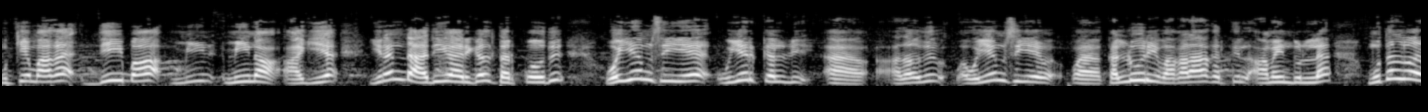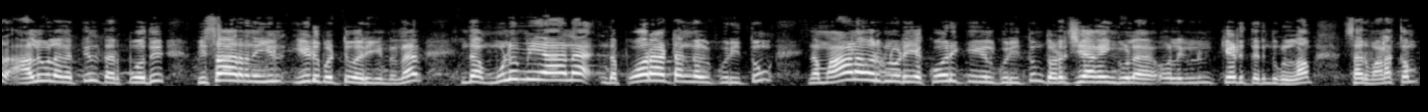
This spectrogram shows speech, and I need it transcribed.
முக்கியமாக தீபா மீனா ஆகிய இரண்டு அதிகாரிகள் தற்போது ஒய்எம்சிஏ உயர்கல்வி அதாவது ஒய்எம்சிஏ கல்லூரி வளாகத்தில் அமைந்துள்ள முதல்வர் அலுவலகத்தில் தற்போது விசாரணையில் ஈடுபட்டு வருகின்றனர். இந்த முழுமையான இந்த போராட்டங்கள் குறித்தும் இந்த மாணவர்களுடைய கோரிக்கைகள் குறித்தும் தொடர்ச்சியாக இங்குள்ள கேட்டு தெரிந்து கொள்ளலாம். சார் வணக்கம்.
